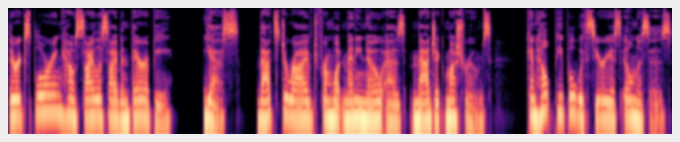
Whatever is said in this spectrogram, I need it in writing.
They're exploring how psilocybin therapy, yes, that's derived from what many know as magic mushrooms, can help people with serious illnesses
